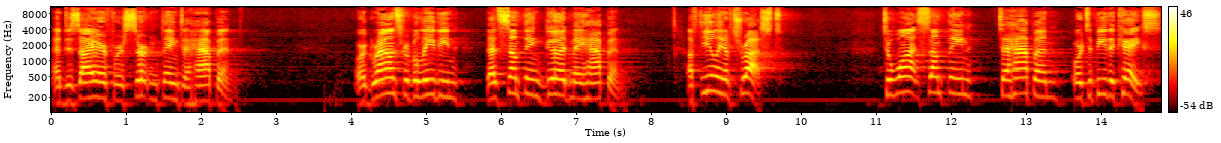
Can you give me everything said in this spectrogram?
and desire for a certain thing to happen, or grounds for believing that something good may happen, a feeling of trust, to want something to happen or to be the case,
